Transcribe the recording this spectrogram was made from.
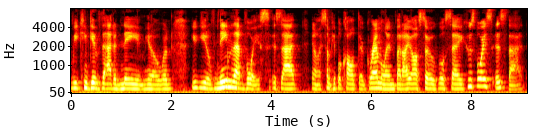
we can give that a name. You know, when you, you know name that voice. Is that you know some people call it their gremlin, but I also will say whose voice is that?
